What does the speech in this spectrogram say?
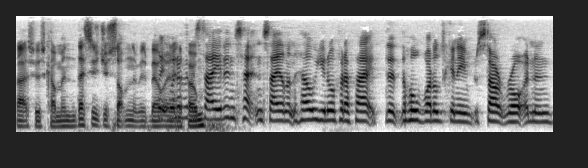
That's who's coming. This is just something that was built Like in a whenever the film. sirens hit in Silent Hill, you know for a fact that the whole world's going to start rotting and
